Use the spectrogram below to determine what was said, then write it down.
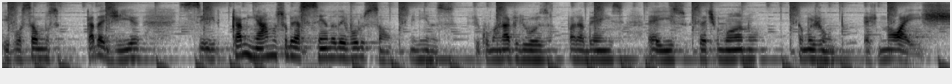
e possamos cada dia se caminharmos sobre a senda da evolução. Meninas, ficou maravilhoso. Parabéns. É isso. Sétimo ano. Tamo junto. É nós.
